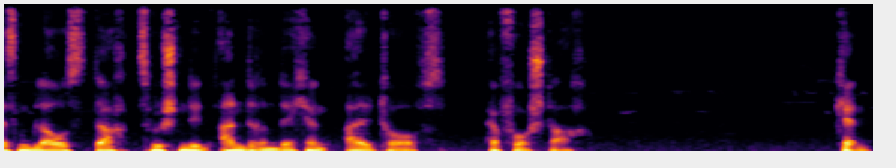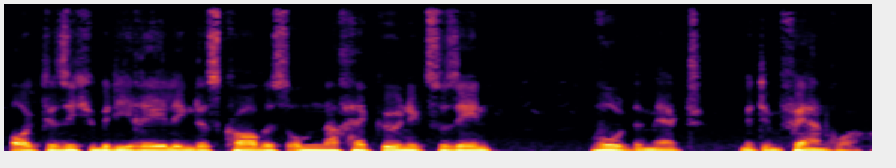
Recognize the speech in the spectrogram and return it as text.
dessen blaues Dach zwischen den anderen Dächern Altorfs hervorstach. Kent beugte sich über die Reling des Korbes, um nach Herr König zu sehen, wohlbemerkt mit dem Fernrohr.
